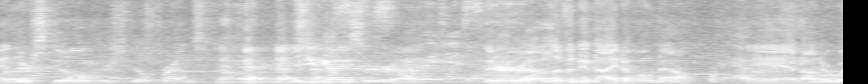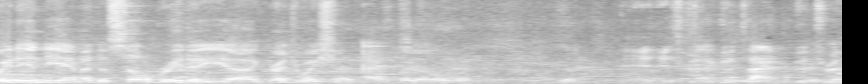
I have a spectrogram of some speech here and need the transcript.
and they're still, they're still friends. And you guys are, uh, they're uh, living in Idaho now, and on their way to Indiana to celebrate a uh, graduation. So, It, it's been a good time, a good trip.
